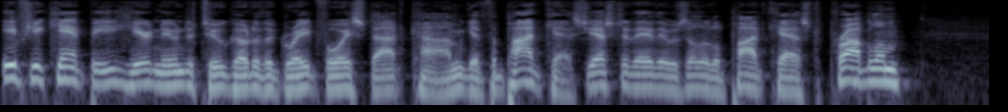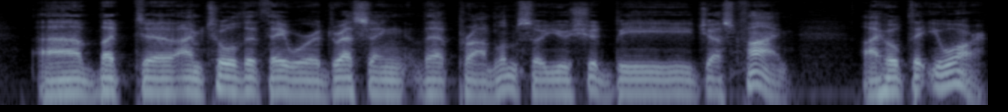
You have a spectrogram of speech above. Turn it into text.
if you can't be here noon to 2, go to thegreatvoice.com, get the podcast. Yesterday there was a little podcast problem, uh, but uh, I'm told that they were addressing that problem, so you should be just fine. I hope that you are,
